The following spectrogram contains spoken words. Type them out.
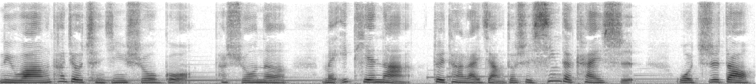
女王她就曾经说过，她说呢，每一天呐、啊。”对她来讲都是新的开始。我知道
